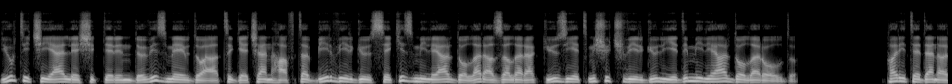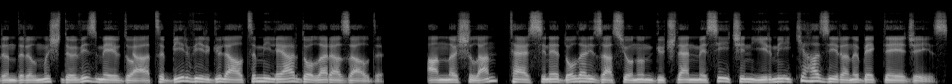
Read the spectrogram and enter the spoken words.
Yurt içi yerleşiklerin döviz mevduatı geçen hafta 1,8 milyar dolar azalarak 173,7 milyar dolar oldu pariteden arındırılmış döviz mevduatı 1,6 milyar dolar azaldı. Anlaşılan, tersine dolarizasyonun güçlenmesi için 22 Haziran'ı bekleyeceğiz.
